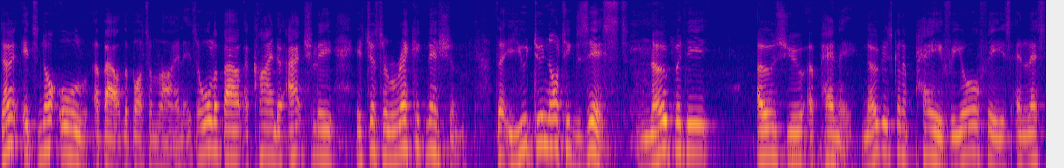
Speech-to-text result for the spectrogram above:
Don't, it's not all about the bottom line. It's all about a kind of, actually, it's just a recognition that you do not exist. Nobody owes you a penny. Nobody's going to pay for your fees unless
